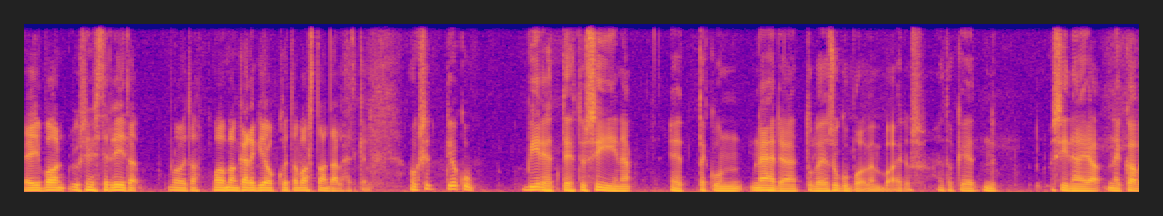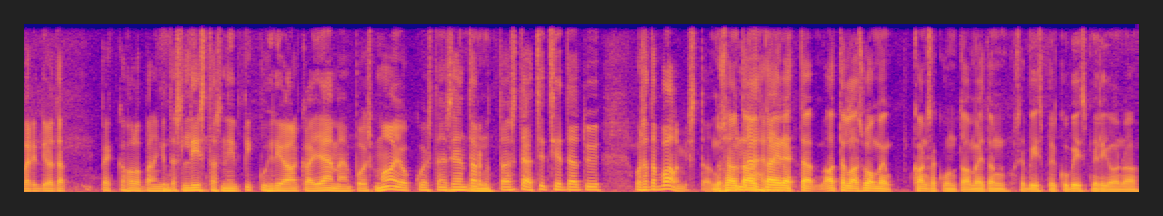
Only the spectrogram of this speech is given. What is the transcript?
ei vaan yksinkertaisesti riitä noita maailman kärkijoukkueita vastaan tällä hetkellä. Onko sitten joku virhe tehty siinä, että kun nähdään, että tulee sukupolvenvaihdos, että okei, että nyt sinä ja ne kaverit, joita Pekka Holopainenkin tässä listasi, niin pikkuhiljaa alkaa jäämään pois maajoukkueesta, niin sehän mm. tarkoittaa sitä, että sitten siihen täytyy osata valmistautua. No sanotaan nähdään. näin, että ajatellaan Suomen kansakuntaa, meitä on se 5,5 miljoonaa.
